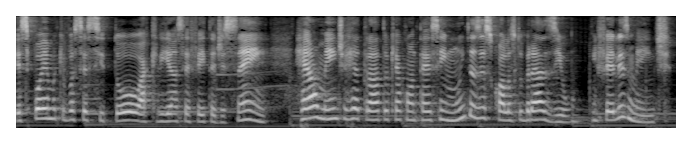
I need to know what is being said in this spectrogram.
Esse poema que você citou, A Criança é Feita de 100, realmente retrata o que acontece em muitas escolas do Brasil, infelizmente.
